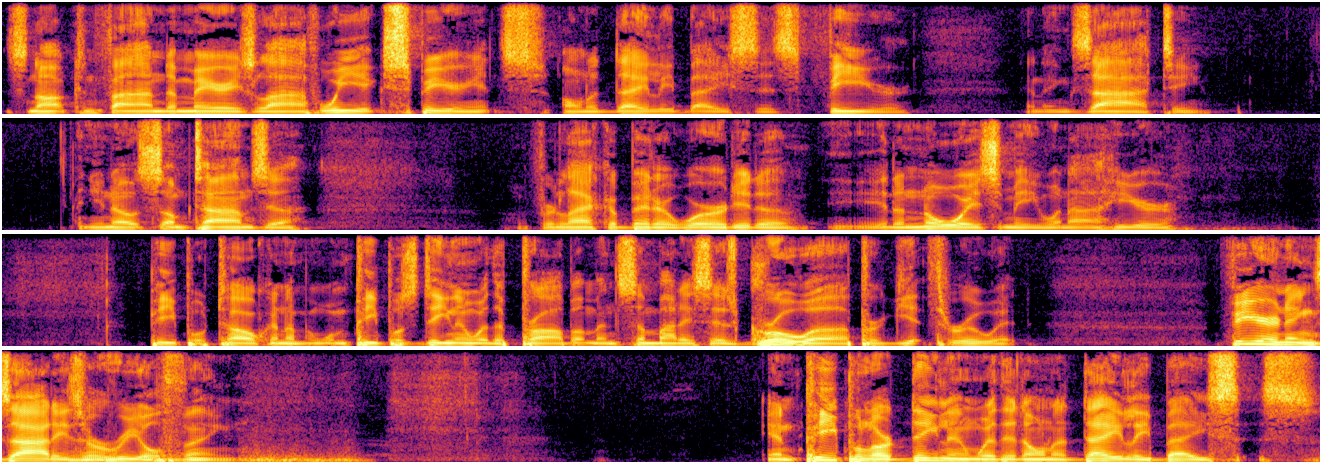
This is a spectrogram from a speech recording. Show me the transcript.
It's not confined to Mary's life. We experience on a daily basis fear and anxiety. And you know, sometimes, uh, for lack of a better word, it, uh, it annoys me when I hear people talking about when people's dealing with a problem and somebody says, grow up or get through it. Fear and anxiety is a real thing and people are dealing with it on a daily basis.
